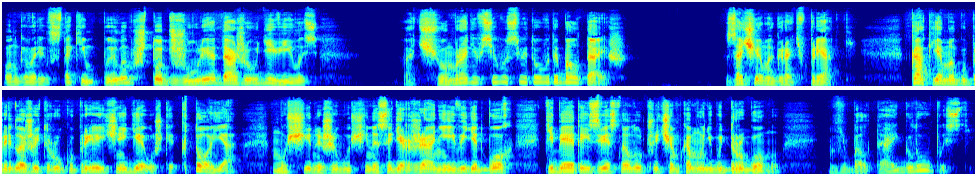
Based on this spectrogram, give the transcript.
Он говорил с таким пылом, что Джулия даже удивилась. «О чем ради всего святого ты болтаешь? Зачем играть в прятки? Как я могу предложить руку приличной девушке? Кто я?» Мужчина, живущий на содержании, и видит Бог, тебе это известно лучше, чем кому-нибудь другому. Не болтай глупостей.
